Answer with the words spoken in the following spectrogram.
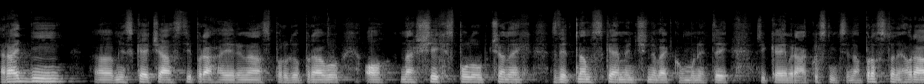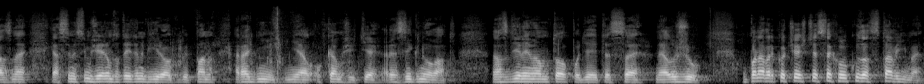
radní eh, městské části Praha 11 pro dopravu o našich spoluobčanech z větnamské menšinové komunity, říkají jim rákosníci. Naprosto nehorázné. Já si myslím, že jenom za ten výrok by pan radní měl okamžitě rezignovat. Nazdílím vám to, podívejte se, nelžu. U pana Vrkoče ještě se chvilku zastavíme.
